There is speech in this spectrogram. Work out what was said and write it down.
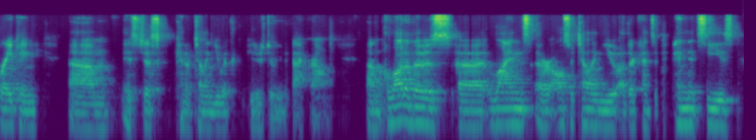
breaking. Um, it's just kind of telling you what the computer's doing in the background. Um, a lot of those uh, lines are also telling you other kinds of dependencies,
